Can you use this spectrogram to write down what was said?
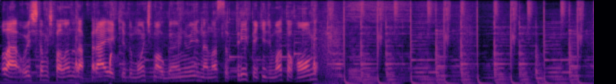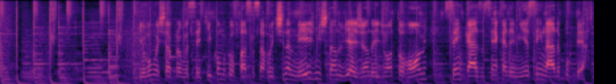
Olá, hoje estamos falando da praia aqui do Monte Malgânui, na nossa trip aqui de motorhome. E eu vou mostrar para você aqui como que eu faço essa rotina mesmo estando viajando aí de motorhome, sem casa, sem academia, sem nada por perto.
